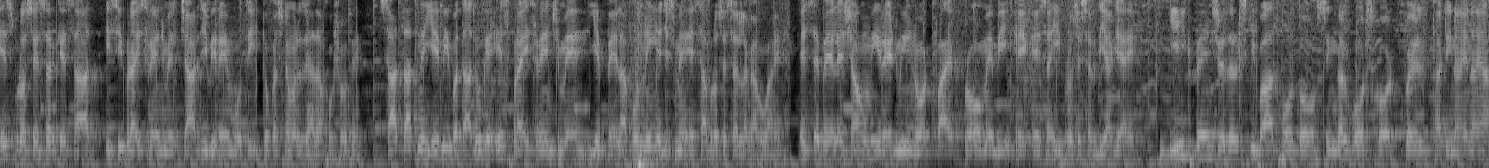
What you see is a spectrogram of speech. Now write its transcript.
इस प्रोसेसर के साथ इसी प्राइस रेंज में चार जी रैम होती तो कस्टमर ज़्यादा खुश होते। साथ साथ मैं ये भी बता दूँ कि इस प्राइस रेंज में ये पहला फ़ोन नहीं है जिसमें ऐसा प्रोसेसर लगा हुआ है। इससे पहले शाओमी रेडमी नोट 5 प्रो में भी एक ऐसा ही प्रोसेसर दिया गया है। गीक बेंच रिजल्ट्स की बात हो तो सिंगल कोर स्कोर 1239 आया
